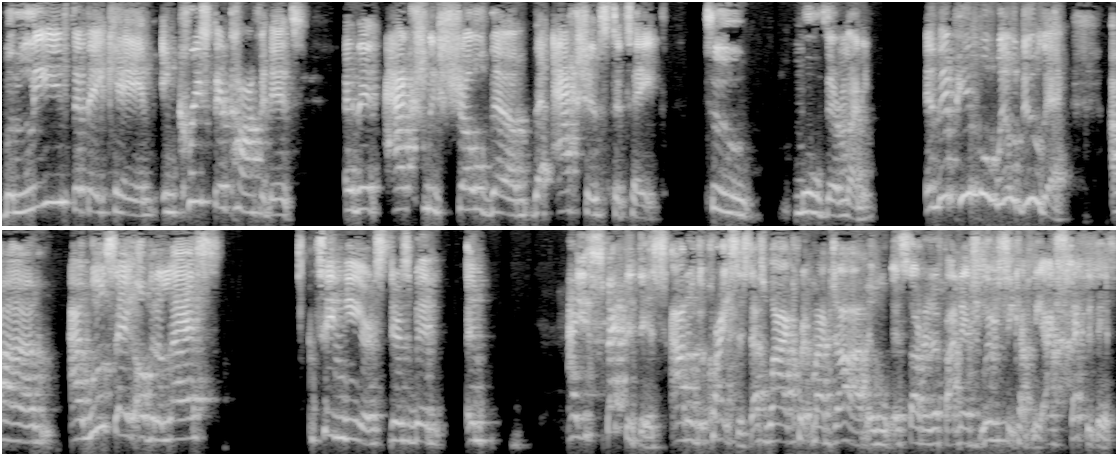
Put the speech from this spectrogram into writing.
believe that they can, increase their confidence, and then actually show them the actions to take to move their money. And then people will do that. um, I will say over the last 10 years, there's been, I expected this out of the crisis. That's why I quit my job and, and started a financial literacy company. I expected this.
